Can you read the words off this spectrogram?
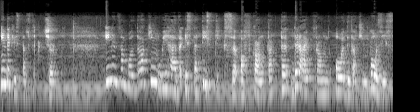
in the crystal structure. In ensemble docking, we have statistics of contact derived from all the docking poses.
